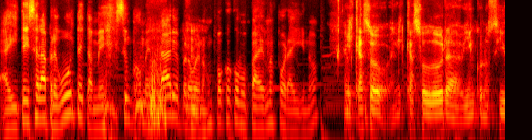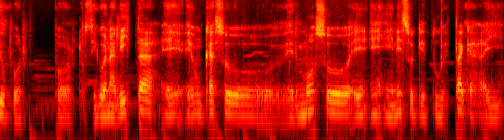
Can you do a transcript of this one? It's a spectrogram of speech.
ahí te hice la pregunta y también hice un comentario, pero bueno, es un poco como para irnos por ahí, ¿no? El caso, el caso Dora, bien conocido por, los psicoanalistas, eh, es un caso hermoso en, eso que tú destacas ahí,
